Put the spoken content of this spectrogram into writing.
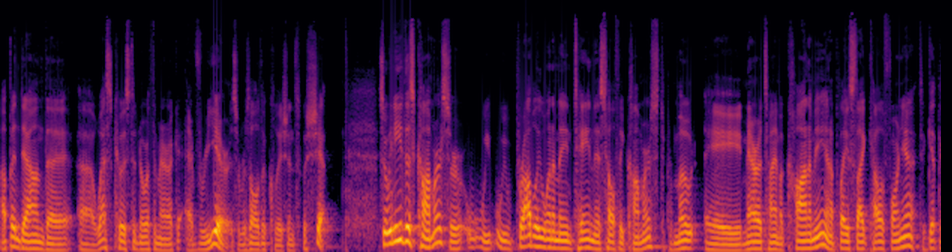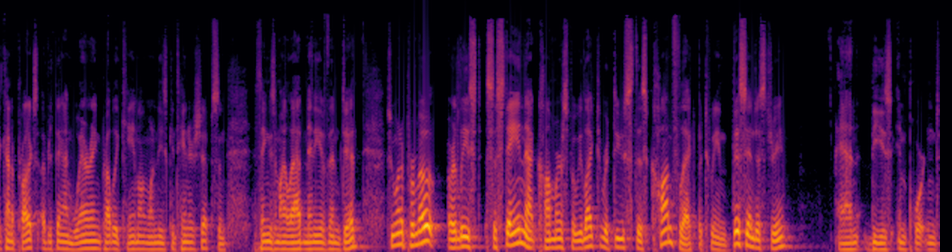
up and down the uh, west coast of North America every year as a result of collisions with ship. So we need this commerce, or we, we probably want to maintain this healthy commerce to promote a maritime economy in a place like California to get the kind of products. Everything I'm wearing probably came on one of these container ships, and things in my lab, many of them did. So we want to promote, or at least sustain that commerce, but we'd like to reduce this conflict between this industry and these important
